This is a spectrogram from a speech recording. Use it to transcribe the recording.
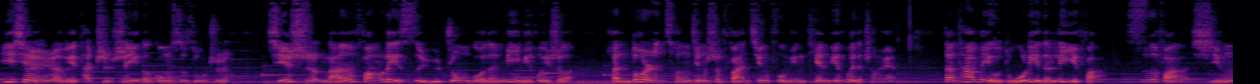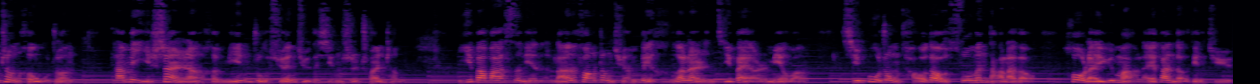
一些人认为它只是一个公司组织，其实南方类似于中国的秘密会社，很多人曾经是反清复明天地会的成员，但他们有独立的立法、司法、行政和武装，他们以禅让和民主选举的形式传承。一八八四年，南方政权被荷兰人击败而灭亡，其部众逃到苏门答腊岛，后来于马来半岛定居。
